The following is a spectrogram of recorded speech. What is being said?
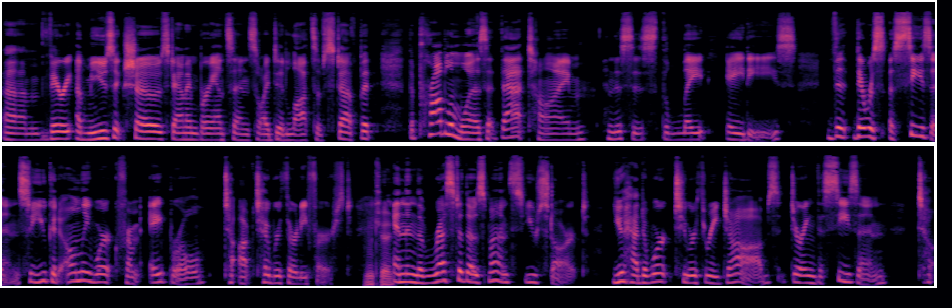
um, very uh, music shows down in Branson. So I did lots of stuff. But the problem was at that time, and this is the late '80s, that there was a season, so you could only work from April to October 31st. Okay. And then the rest of those months, you starved. You had to work two or three jobs during the season to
